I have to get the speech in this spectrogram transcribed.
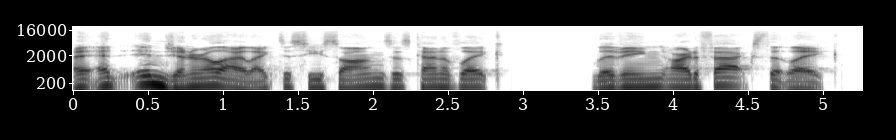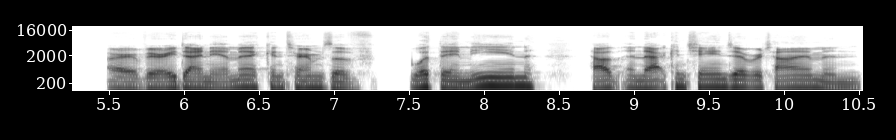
And in general, I like to see songs as kind of like living artifacts that like are very dynamic in terms of what they mean, how and that can change over time and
